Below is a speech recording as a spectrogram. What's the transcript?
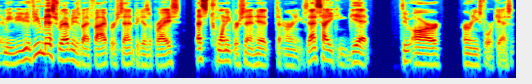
I mean, if you miss revenues by 5% because of price, that's 20% hit to earnings. That's how you can get to our earnings forecast.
